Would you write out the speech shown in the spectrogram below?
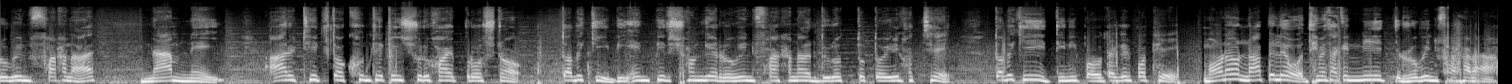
রবিন ফারহানা নাম নেই। আর ঠিক তখন থেকেই শুরু হয় প্রশ্ন। তবে কি বিএনপির সঙ্গে রবিন ফারহানার দূরত্ব তৈরি হচ্ছে? তবে কি তিনি পদত্যাগের পথে? মনোনয়ন না পেলেও থেমে থাকেননি রবিন ফারহানা।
